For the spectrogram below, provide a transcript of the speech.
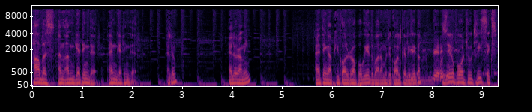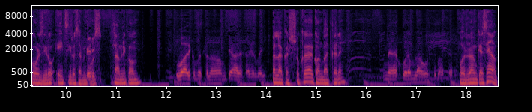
हाँ बस I am getting there I am getting there hello hello Rameen I think आपकी कॉल ड्रॉप हो गई है दोबारा मुझे कॉल कर लीजिएगा. Zero four two three six four zero eight zero seven four सलामकुम वालेकुम अस्सलाम क्या हाल है साहिर भाई? अल्लाह का शुक्र कौन बात कर रहे हैं? मैं खुरम लाहौर से बात कर रहा हूँ। खुर्रम कैसे हैं आप?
